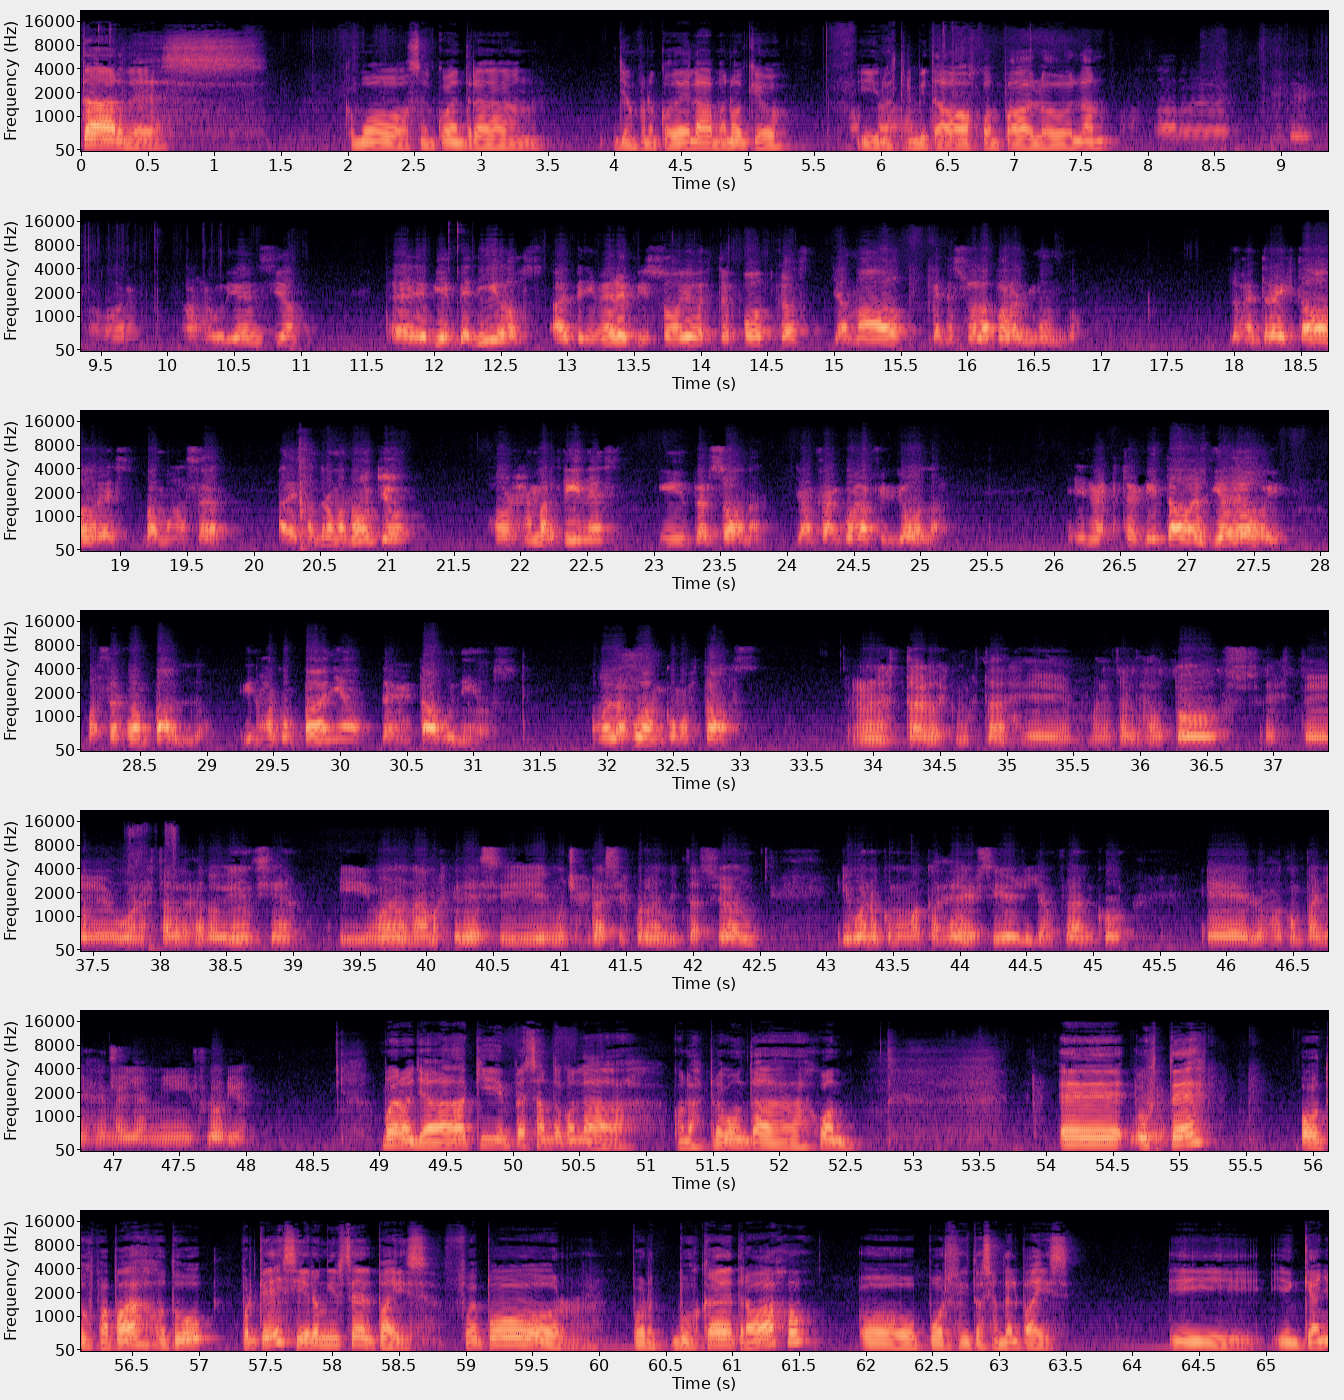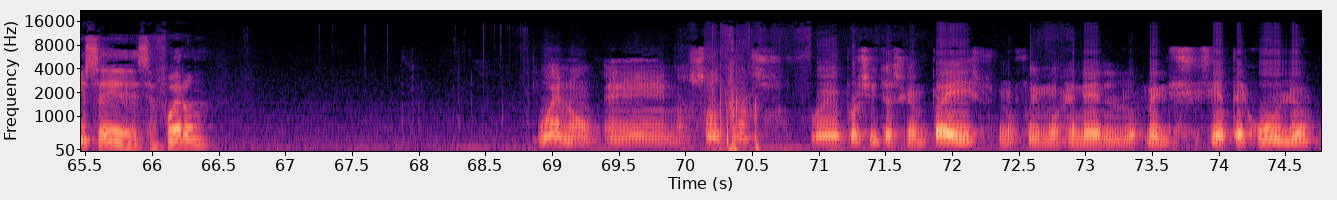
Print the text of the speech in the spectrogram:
Tardes. ¿Cómo se encuentran Gianfranco Della, Manocchio y nuestro invitado Juan Pablo Lam? Buenas tardes, entrevistador, a la audiencia. Eh, bienvenidos al primer episodio de este podcast llamado Venezuela por el Mundo. Los entrevistadores vamos a ser Alessandro Manocchio, Jorge Martínez y mi persona, Gianfranco La Filiola. Y nuestro invitado del día de hoy va a ser Juan Pablo y nos acompaña desde Estados Unidos. Hola Juan, ¿cómo estás? Buenas tardes, ¿cómo estás? Eh, buenas tardes a todos, este, buenas tardes a la audiencia y bueno, nada más que decir muchas gracias por la invitación y bueno, como me acabas de decir, Gianfranco, eh, los acompaño desde Miami, Florida. Bueno, ya aquí empezando con, la, con las preguntas, Juan. Eh, ¿Usted o tus papás o tú, por qué decidieron irse del país? ¿Fue por, por búsqueda de trabajo o por situación del país? ¿Y, y en qué año se, se fueron? Bueno, eh, nosotros fue por situación país, nos fuimos en el 2017 de julio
